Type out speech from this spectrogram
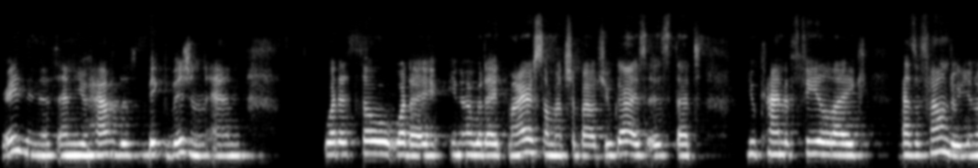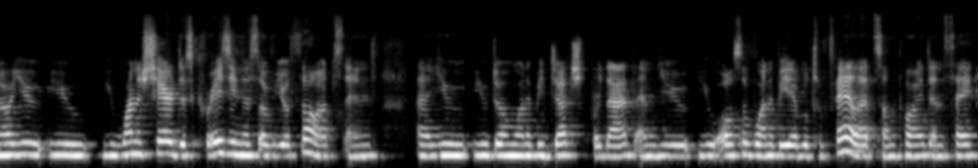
craziness and you have this big vision and what is so what i you know what i admire so much about you guys is that you kind of feel like as a founder you know you you you want to share this craziness of your thoughts and uh, you you don't want to be judged for that and you you also want to be able to fail at some point and say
